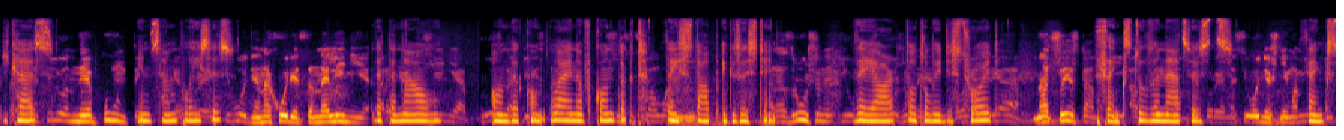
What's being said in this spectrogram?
because in some places that are now on the line of contact, they mm-hmm. stop existing. They are totally destroyed thanks to the Nazis, thanks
